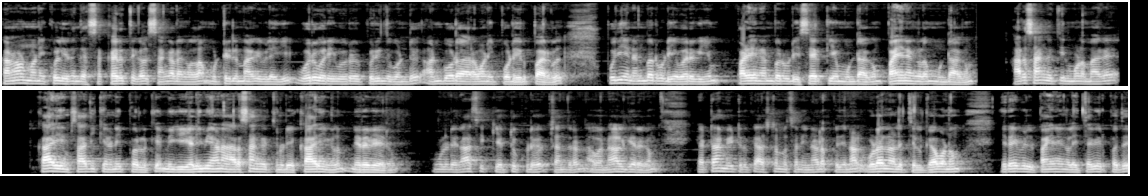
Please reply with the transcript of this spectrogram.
கணவன் மனைக்குள் இருந்த ச கருத்துக்கள் சங்கடங்கள்லாம் முற்றிலுமாக விலகி ஒருவரை ஒருவர் புரிந்து கொண்டு அன்போடு அரவணைப்போடு இருப்பார்கள். புதிய நண்பருடைய வருகையும் பழைய நண்பருடைய சேர்க்கையும் உண்டாகும் பயணங்களும் உண்டாகும். அரசாங்கத்தின் மூலமாக காரியம் சாதிக்க நினைப்பவர்களுக்கு மிக எளிமையான அரசாங்கத்தினுடைய காரியங்களும் நிறைவேறும். உங்களுடைய ராசிக்கு எட்டுக்குடைய சந்திரன் அவர் நாள் கிரகம். எட்டாம் வீட்டிற்கு அஷ்டமசனி நடப்பதினால் உடல் நலத்தில் கவனம் இரவில் பயணங்களை தவிர்ப்பது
